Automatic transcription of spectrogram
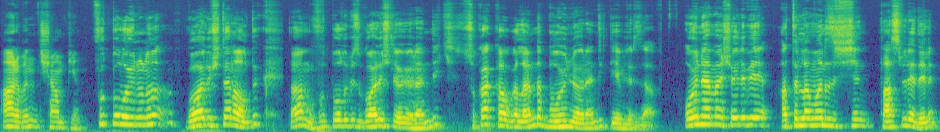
Arvin Champion. Futbol oyununu Goal 3'ten aldık. Tamam mı? Futbolu biz Goal 3'le öğrendik. Sokak kavgalarını da bu oyunla öğrendik diyebiliriz abi. Oyunu hemen şöyle bir hatırlamanız için tasvir edelim.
